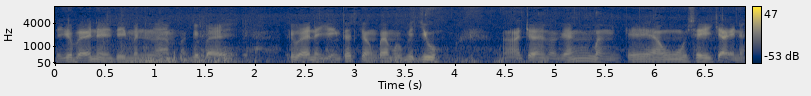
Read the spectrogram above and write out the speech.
Thì cái bể này thì mình làm bằng cái bể cái bể này diện tích gần 30 mét vuông. Ở trên là gắn bằng cái ống oxy chạy nè.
